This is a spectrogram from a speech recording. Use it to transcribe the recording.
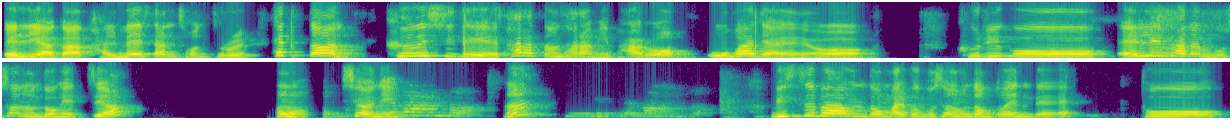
엘리야가 갈멜산 전투를 했던 그 시대에 살았던 사람이 바로 오바댜예요. 그리고 엘리사는 무슨 운동했지요? 어, 시연이. 응? 미스바 운동 말고 무슨 운동 또 했는데? 도,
